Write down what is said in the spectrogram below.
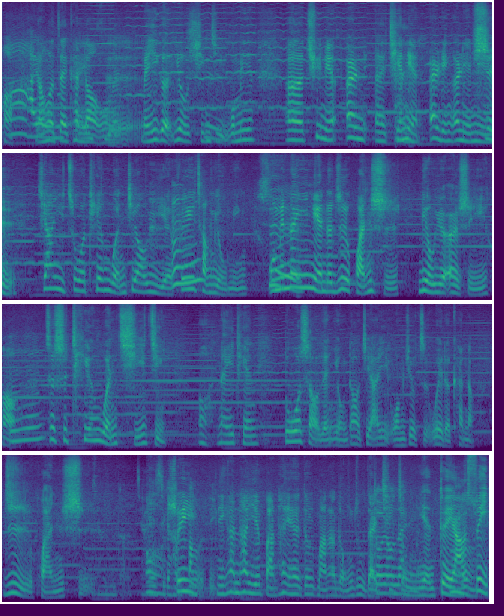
哈，然后再看到我们每一个幼星际，我们呃去年二呃前年二零二零年是嘉义做天文教育也非常有名。我们那一年的日环食六月二十一号，这是天文奇景哦。那一天多少人涌到嘉义，我们就只为了看到日环食。所以你看，他也把他也都把它融入在都用在里面，对啊，所以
